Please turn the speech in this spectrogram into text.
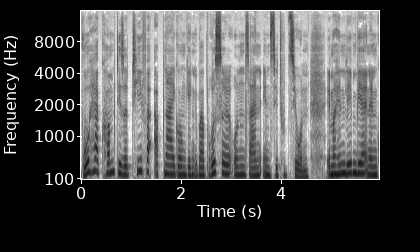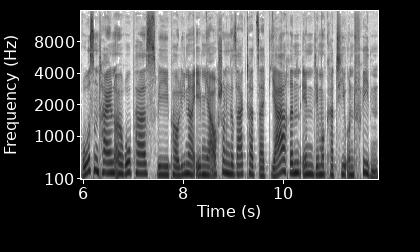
Woher kommt diese tiefe Abneigung gegenüber Brüssel und seinen Institutionen. Immerhin leben wir in den großen Teilen Europas, wie Paulina eben ja auch schon gesagt hat, seit Jahren in Demokratie und Frieden.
